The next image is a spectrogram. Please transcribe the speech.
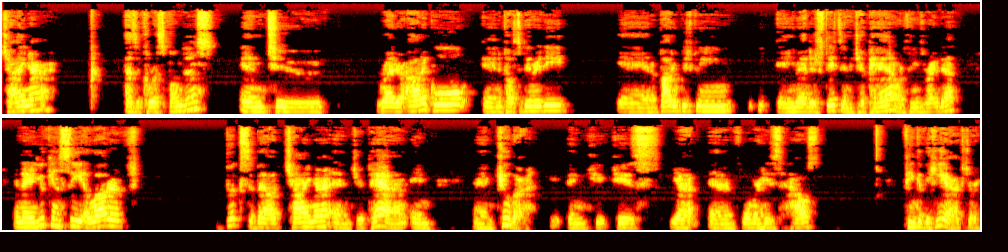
China as a correspondence and to write an article and a possibility and a battle between United States and Japan or things like that. And then you can see a lot of books about China and Japan in and Cuba in his yeah and former his house. Think of it here actually.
